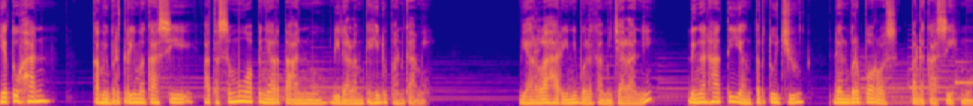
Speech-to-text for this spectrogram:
Ya Tuhan, kami berterima kasih atas semua penyertaan-Mu di dalam kehidupan kami. Biarlah hari ini boleh kami jalani dengan hati yang tertuju dan berporos pada kasih-Mu.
